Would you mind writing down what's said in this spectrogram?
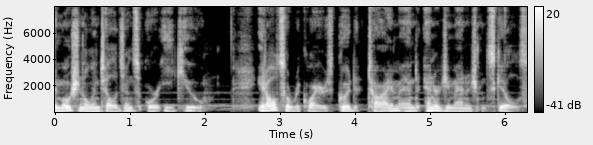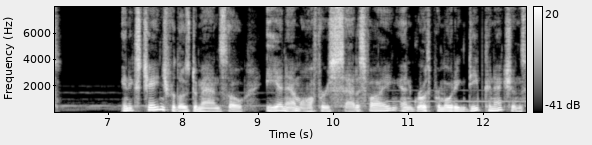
emotional intelligence, or EQ. It also requires good time and energy management skills. In exchange for those demands, though, ENM offers satisfying and growth promoting deep connections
